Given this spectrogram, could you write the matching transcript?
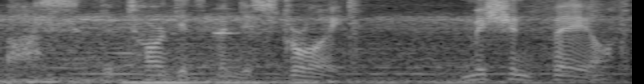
Boss, the target's been destroyed. Mission failed.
